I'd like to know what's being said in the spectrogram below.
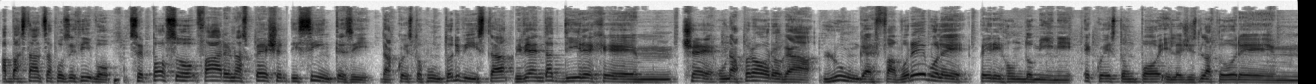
abbastanza positivo. Se posso fare una specie di sintesi da questo punto di vista, mi viene da dire che mh, mm, c'è una proroga lunga e favorevole per i condomini e questo un po' il legislatore, mh, mm,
